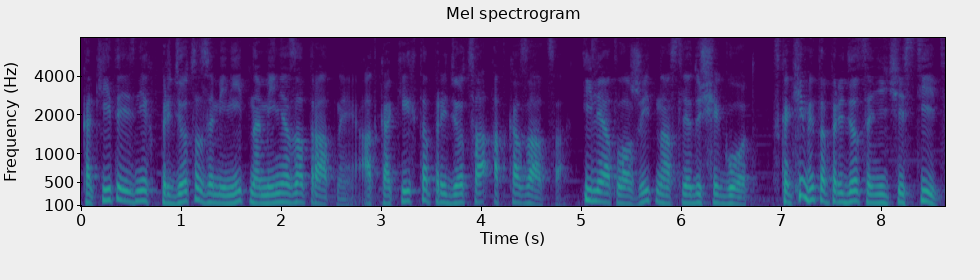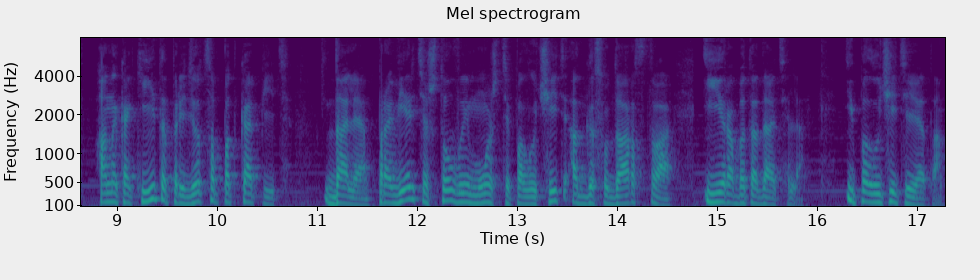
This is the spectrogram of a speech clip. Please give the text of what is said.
Какие-то из них придется заменить на менее затратные, от каких-то придется отказаться или отложить на следующий год. С какими-то придется не чистить, а на какие-то придется подкопить. Далее, проверьте, что вы можете получить от государства и работодателя. И получите это.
